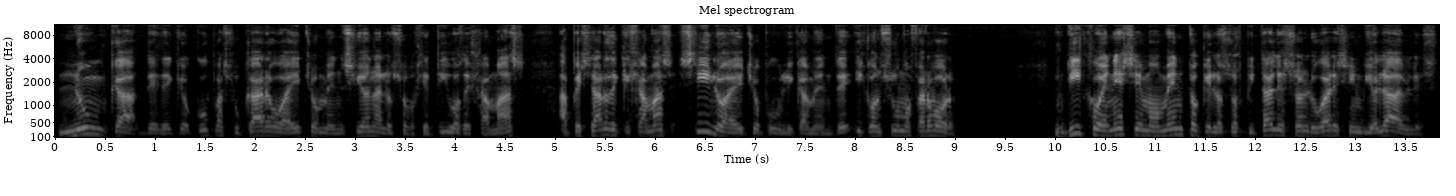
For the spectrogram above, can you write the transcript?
Nunca desde que ocupa su cargo ha hecho mención a los objetivos de Hamas, a pesar de que Hamas sí lo ha hecho públicamente y con sumo fervor. Dijo en ese momento que los hospitales son lugares inviolables,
